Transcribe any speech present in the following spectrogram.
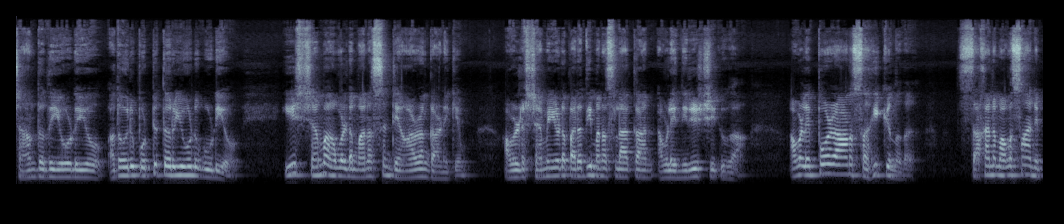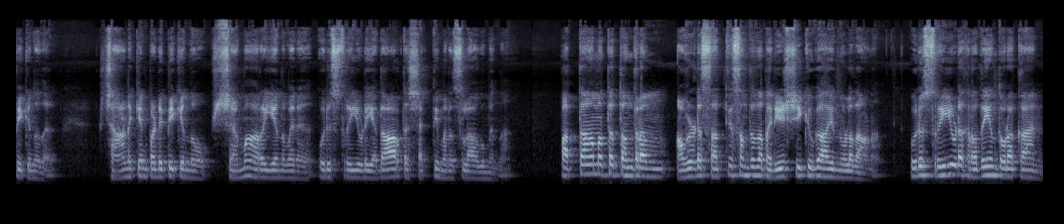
ശാന്തതയോടെയോ അതോ ഒരു പൊട്ടിത്തെറിയോടുകൂടിയോ ഈ ക്ഷമ അവളുടെ മനസ്സിന്റെ ആഴം കാണിക്കും. അവളുടെ ക്ഷമയുടെ പരിധി മനസ്സിലാക്കാൻ അവളെ നിരീക്ഷിക്കുക. അവൾ എപ്പോഴാണ് സഹിക്കുന്നത്? സഹനം അവസാനിപ്പിക്കുന്നത്. ചാണക്യൻ പഠിപ്പിക്കുന്നു ക്ഷമ അറിയുന്നവന് ഒരു സ്ത്രീയുടെ യഥാർത്ഥ ശക്തി മനസ്സിലാകുമെന്ന്. പത്താമത്തെ തന്ത്രം അവളുടെ സത്യസന്ധത പരീക്ഷിക്കുക എന്നുള്ളതാണ്. ഒരു സ്ത്രീയുടെ ഹൃദയം തുറക്കാൻ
